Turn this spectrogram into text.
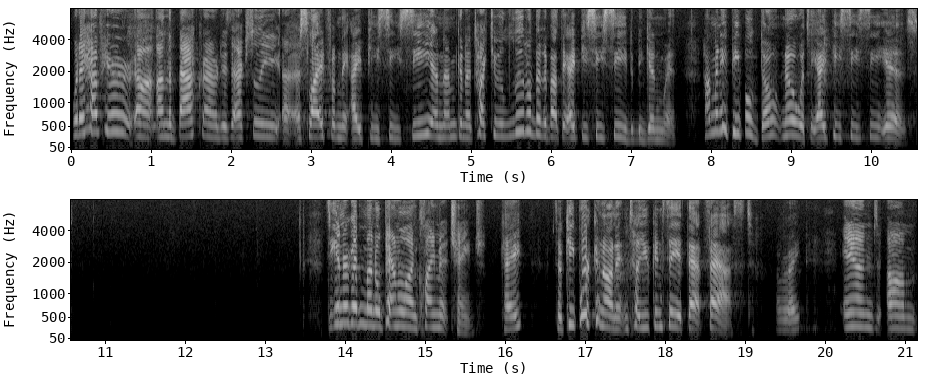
What I have here uh, on the background is actually a slide from the IPCC, and I'm going to talk to you a little bit about the IPCC to begin with. How many people don't know what the IPCC is? It's the Intergovernmental Panel on Climate Change, okay? So keep working on it until you can say it that fast, all right? And um,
